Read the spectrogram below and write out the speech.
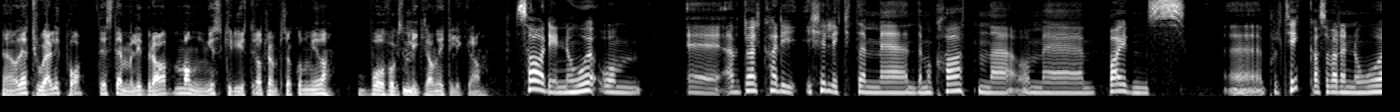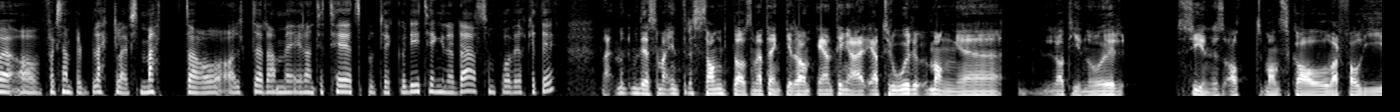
Eh, og det tror jeg litt på. Det stemmer litt bra. Mange skryter av Trumps økonomi, da. Både folk som liker han og ikke liker han. Sa de noe om eh, eventuelt hva de ikke likte med demokratene og med Bidens eh, politikk? Altså var det noe av f.eks. Black Lives Matter og alt det der med identitetspolitikk og de tingene der som påvirket de? Nei, men, men det som er interessant, da, som jeg tenker sånn En ting er Jeg tror mange latinoer synes at man skal i hvert fall gi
